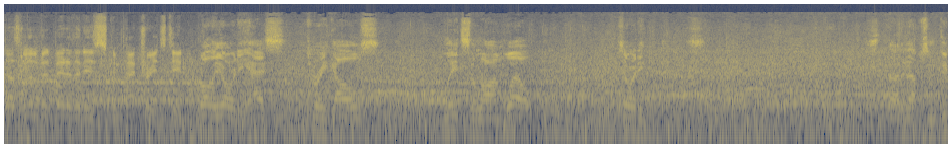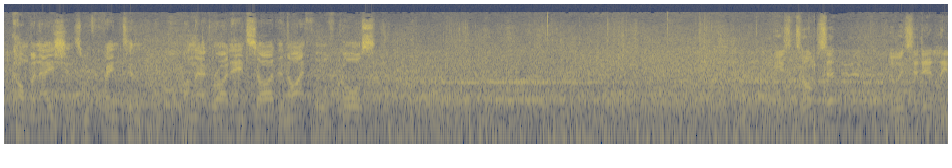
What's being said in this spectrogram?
does a little bit better than his compatriots did. Well, he already has three goals. Leads the line well. He's already started up some good combinations with Fenton on that right-hand side, and Ifill, of course. Here's Thompson, who incidentally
